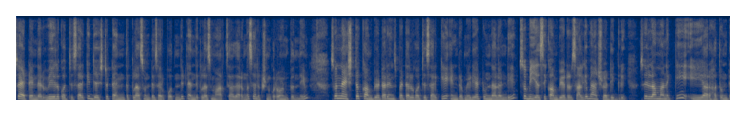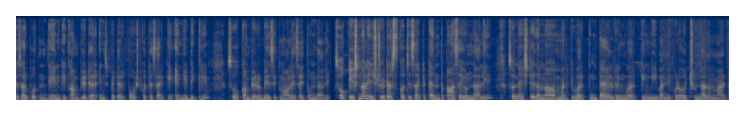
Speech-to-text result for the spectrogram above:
so attender వీళ్ళకి వచ్చేసరికి జస్ట్ టెన్త్ క్లాస్ ఉంటే సరిపోతుంది. టెన్త్ క్లాస్ మార్క్స్ ఆధారంగా సెలక్షన్ కూడా ఉంటుంది. సో నెక్స్ట్ కంప్యూటర్ ఇన్స్పెక్టర్కి వచ్చేసరికి ఇంటర్మీడియట్ ఉండాలండి. సో బీఎస్సీ కంప్యూటర్స్ అలాగే బ్యాచులర్ డిగ్రీ. సో ఇలా మనకి ఈ అర్హత ఉంటే సరిపోతుంది. దేనికి? కంప్యూటర్ ఇన్స్పెక్టర్ పోస్ట్కి వచ్చేసరికి any degree. So computer basic knowledge అయితే ఉండాలి. సో ఒకేషనల్ ఇన్స్టిట్యూటర్స్కి వచ్చేసరికి టెన్త్ పాస్ అయి ఉండాలి. సో నెక్స్ట్ ఏదన్నా మనకి వర్కింగ్ టైలరింగ్ వర్కింగ్ ఇవన్నీ కూడా వచ్చి ఉండాలన్నమాట.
